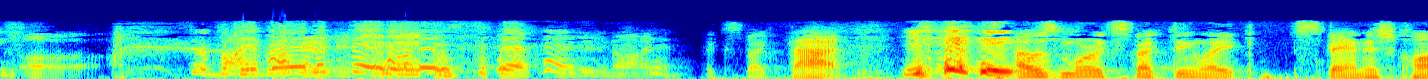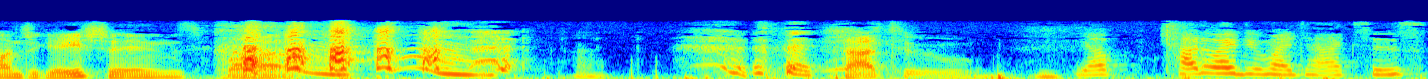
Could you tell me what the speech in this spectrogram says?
Survival of the fittest. I did not expect that. I was more expecting like Spanish conjugations, but that too. Yep. How do I do my taxes?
